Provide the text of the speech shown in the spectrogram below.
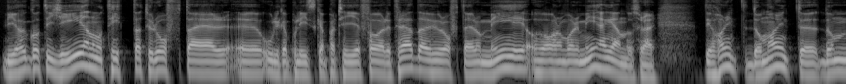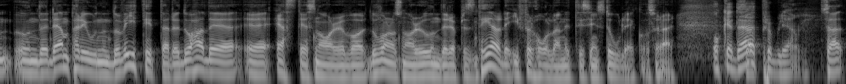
Vi har gått igenom och tittat hur ofta är eh, olika politiska partier företrädda, hur ofta är de med och har de varit med i Agenda och sådär. Det har inte, de har inte, de, under den perioden då vi tittade, då hade eh, SD snarare, var, då var de snarare underrepresenterade i förhållande till sin storlek och sådär. Och är det ett problem? Så, att-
